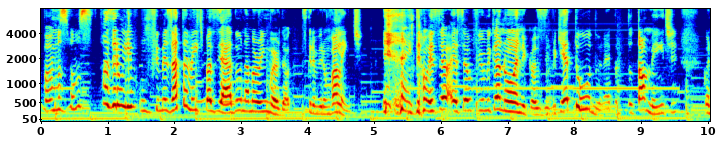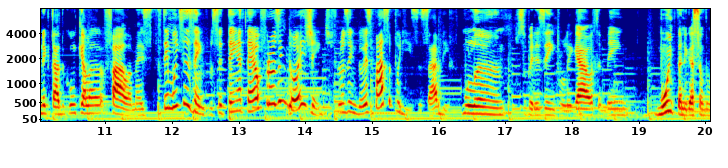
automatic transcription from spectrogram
Vamos, vamos fazer um, livro, um filme exatamente baseado na Maureen Murdoch. Escreveram Valente. então esse é, esse é o filme canônico, assim, porque é tudo, né? Tá totalmente conectado com o que ela fala. Mas tem muitos exemplos. Você tem até o Frozen 2, gente. Frozen 2 passa por isso, sabe? Mulan, super exemplo legal também. Muito da negação do.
